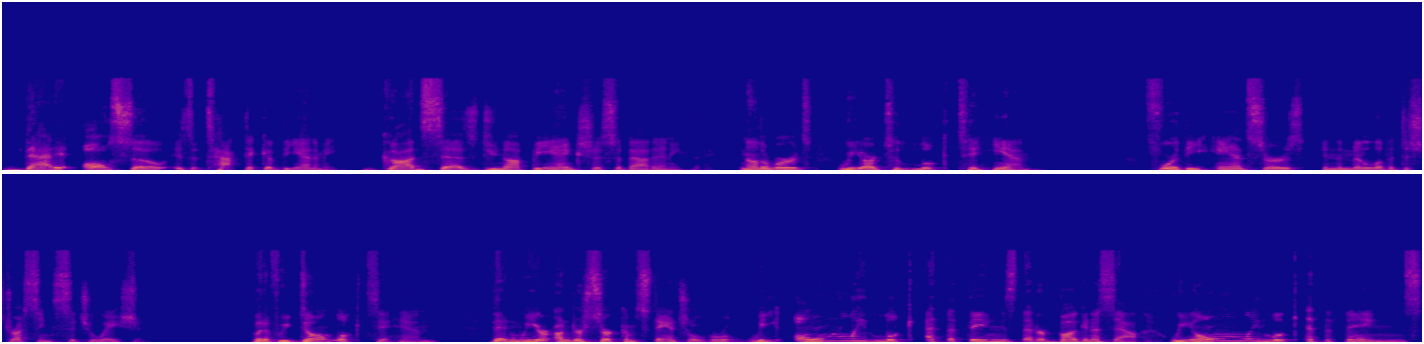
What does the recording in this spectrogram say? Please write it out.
That it also is a tactic of the enemy. God says, do not be anxious about anything. In other words, we are to look to him for the answers in the middle of a distressing situation. But if we don't look to him, then we are under circumstantial rule. We only look at the things that are bugging us out. We only look at the things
